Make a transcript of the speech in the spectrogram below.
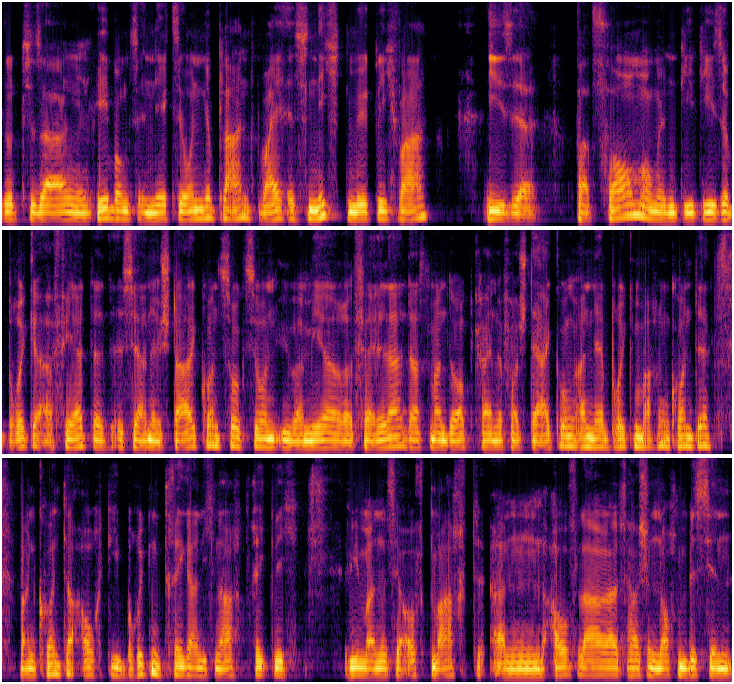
sozusagen Hebungsinjektionen geplant, weil es nicht möglich war, diese Verformungen, die diese Brücke erfährt, das ist ja eine Stahlkonstruktion über mehrere Felder, dass man dort keine Verstärkung an der Brücke machen konnte. Man konnte auch die Brückenträger nicht nachträglich wie man es ja oft macht, an Auflagertaschen noch ein bisschen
